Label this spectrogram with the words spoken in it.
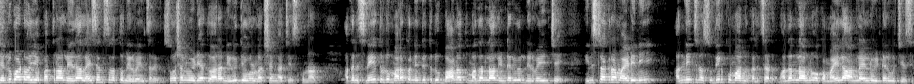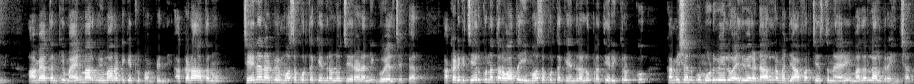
చెల్లుబాటు అయ్యే పత్రాలు లేదా లైసెన్సులతో నిర్వహించలేదు. సోషల్ మీడియా ద్వారా నిరుద్యోగులను లక్ష్యంగా చేసుకున్నాడు. అతని స్నేహితుడు మరొక నిందితుడు బానోత్ మదన్ లాల్ ఇంటర్వ్యూలు నిర్వహించే ఇన్స్టాగ్రామ్ ఐడిని అందించిన సుధీర్ కుమార్ను కలిశాడు. మదన్ లాల్ను ఒక మహిళ ఆన్లైన్లో ఇంటర్వ్యూ చేసింది. ఆమె అతనికి మయన్మార్కు విమాన టికెట్లు పంపింది. అక్కడ అతను చైనా నడిపే మోసపూరిత కేంద్రంలో చేరాడని గోయల్ చెప్పారు. అక్కడికి చేరుకున్న తర్వాత ఈ మోసపూరిత కేంద్రాలు ప్రతి రిక్రూట్కు కమిషన్కు మూడు వేలు ఐదు వేల డాలర్ల మధ్య ఆఫర్ చేస్తున్నాయని మదన్ లాల్ గ్రహించాడు.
